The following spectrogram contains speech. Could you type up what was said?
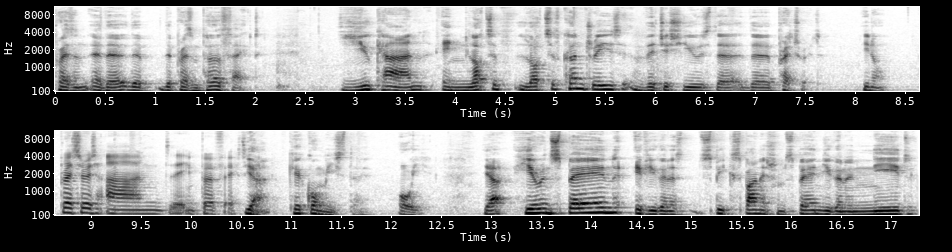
present, uh, the, the the present perfect, you can in lots of lots of countries they just use the the preterite. You know, preterite and the imperfect. yeah. ¿Qué comiste hoy? Yeah. Here in Spain, if you're going to speak Spanish from Spain, you're going to need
